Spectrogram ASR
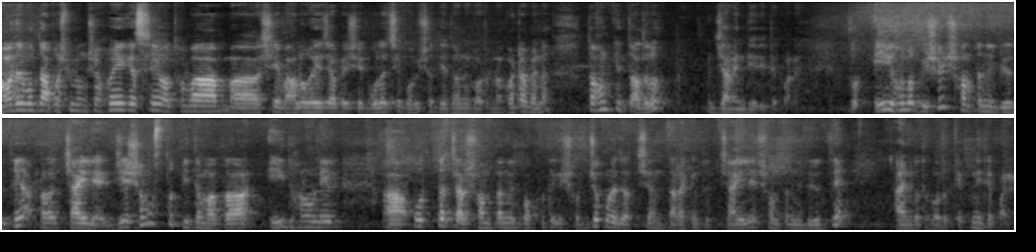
আমাদের মধ্যে আপোষ মীমাংসা হয়ে গেছে, অথবা সে ভালো হয়ে যাবে, সে বলেছে ভবিষ্যতে এই ধরনের ঘটনা ঘটাবে না, তখন কিন্তু আদালত জামিন দিয়ে দিতে পারে। তো এই হলো বিষয়, সন্তানের বিরুদ্ধে আপনারা চাইলে যে সমস্ত পিতামাতা এই ধরনের অত্যাচার সন্তানের পক্ষ থেকে সহ্য করে যাচ্ছেন, তারা কিন্তু চাইলে সন্তানের বিরুদ্ধে আইনগত পদক্ষেপ নিতে পারেন।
